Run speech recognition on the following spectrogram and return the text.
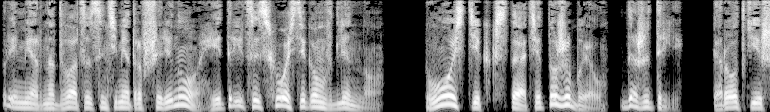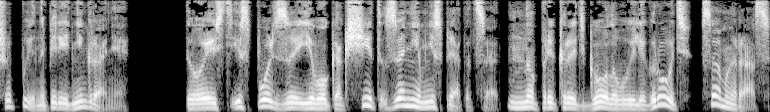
примерно 20 сантиметров в ширину и 30 с хвостиком в длину. Хвостик, кстати, тоже был, даже три. Короткие шипы на передней грани. То есть, используя его как щит, за ним не спрятаться, но прикрыть голову или грудь — в самый раз.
